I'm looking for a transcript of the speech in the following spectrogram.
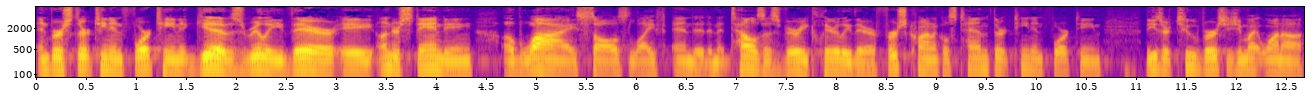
in verse 13 and 14, it gives really there a understanding of why Saul's life ended. And it tells us very clearly there, 1 Chronicles 10, 13, and 14. These are two verses you might want to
